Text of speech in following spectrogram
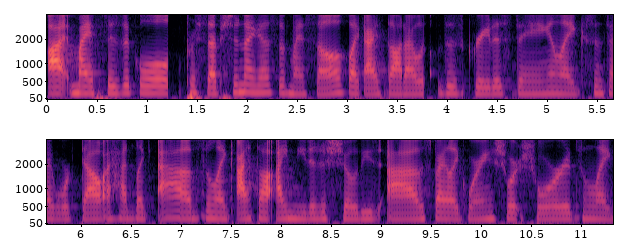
I, my physical perception i guess of myself like i thought i was this greatest thing and like since i worked out i had like abs and like i thought i needed to show these abs by like wearing short shorts and like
